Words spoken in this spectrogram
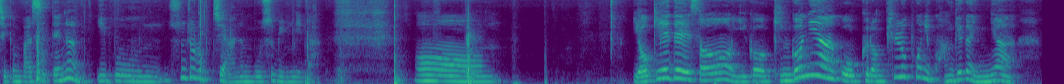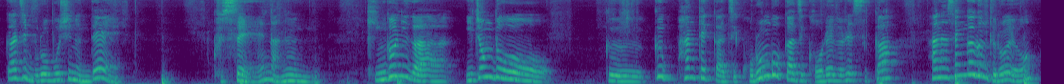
지금 봤을 때는 이분 순조롭지 않은 모습입니다. 어, 여기에 대해서 이거 김건희하고 그런 필로폰이 관계가 있냐까지 물어보시는데 글쎄 나는 김건희가 이 정도 그 급한테까지 그런 것까지 거래를 했을까 하는 생각은 들어요.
